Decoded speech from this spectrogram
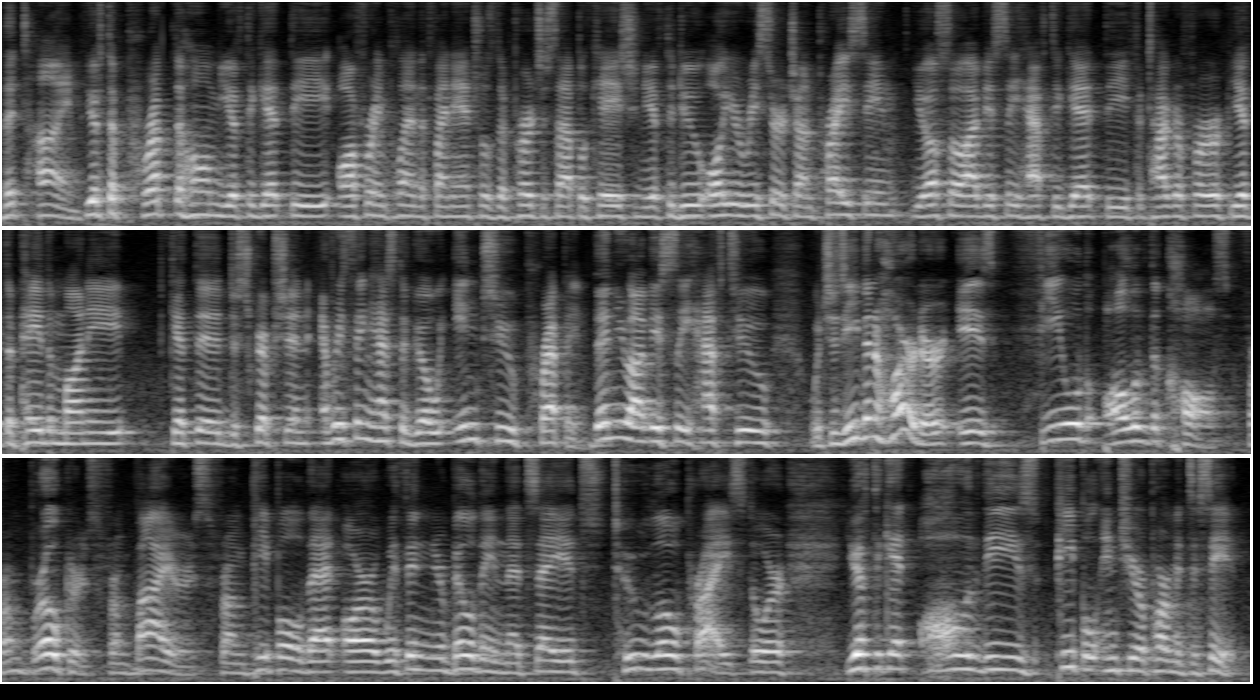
the time. You have to prep the home. You have to get the offering plan, the financials, the purchase application. You have to do all your research on pricing. You also obviously have to get the photographer. You have to pay the money, get the description. Everything has to go into prepping. Then you obviously have to, which is even harder, is field all of the calls from brokers, from buyers, from people that are within your building that say it's too low priced or you have to get all of these people into your apartment to see it.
